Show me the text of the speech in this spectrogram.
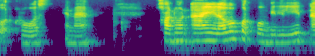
กด close เห็นไหม Ctrl I แล้วก็กดปุ่ม delete น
